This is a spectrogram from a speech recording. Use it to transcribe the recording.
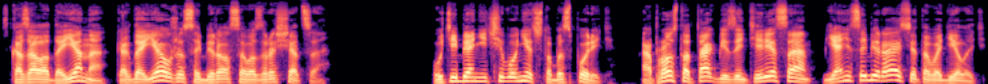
сказала Даяна, когда я уже собирался возвращаться. У тебя ничего нет, чтобы спорить. А просто так, без интереса, я не собираюсь этого делать.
